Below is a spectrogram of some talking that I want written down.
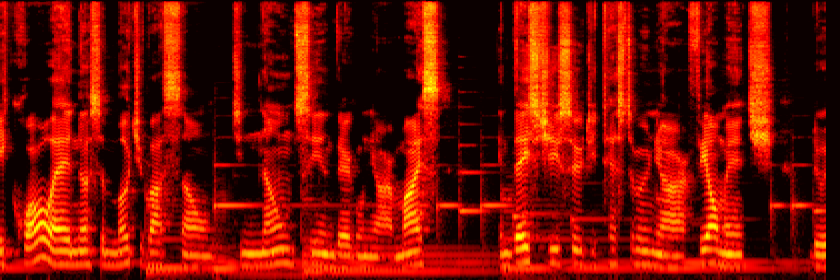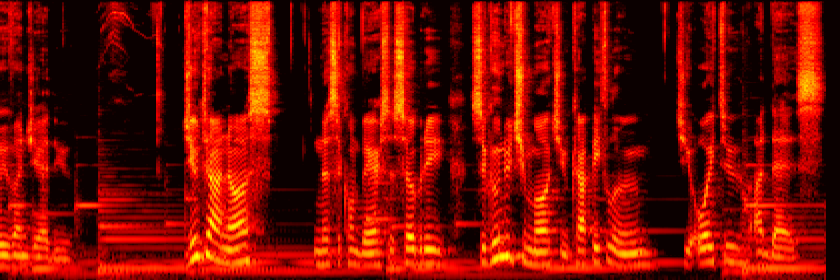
e qual é nossa motivação de não se envergonhar, mas, em vez disso, de testemunhar fielmente do Evangelho. Junto a nós, nessa conversa sobre 2 Timóteo, capítulo 1, de 8 a 10.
